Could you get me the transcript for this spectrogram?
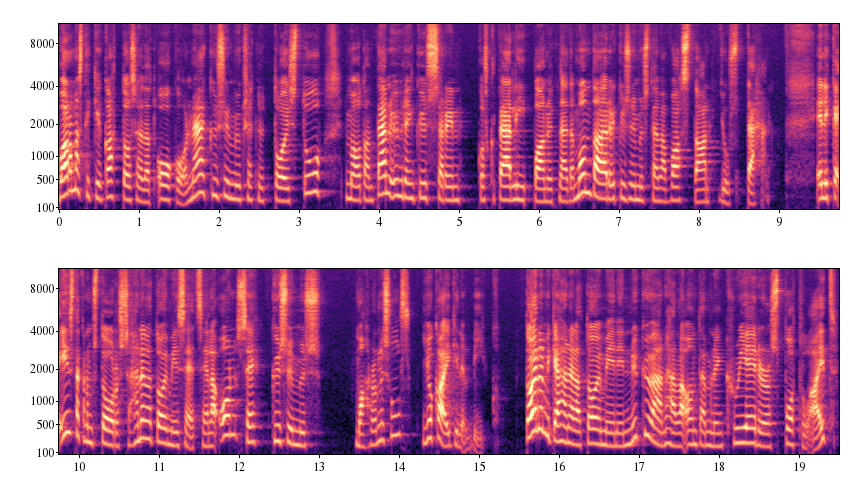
varmastikin katsoo sieltä, että ok, nämä kysymykset nyt toistuu, niin mä otan tämän yhden kyssärin, koska tämä liippaa nyt näitä monta eri kysymystä ja mä vastaan just tähän. Eli Instagram Storissa hänellä toimii se, että siellä on se kysymysmahdollisuus joka ikinen viikko. Toinen, mikä hänellä toimii, niin nykyään hänellä on tämmöinen Creator Spotlight,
